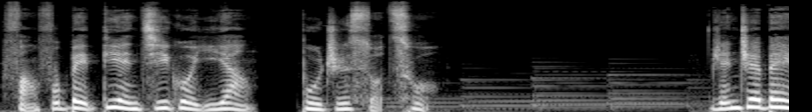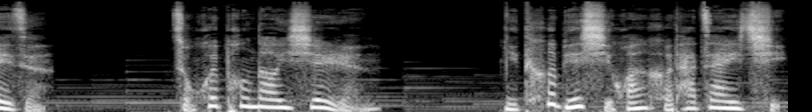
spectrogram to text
仿佛被电击过一样，不知所措。人这辈子，总会碰到一些人，你特别喜欢和他在一起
